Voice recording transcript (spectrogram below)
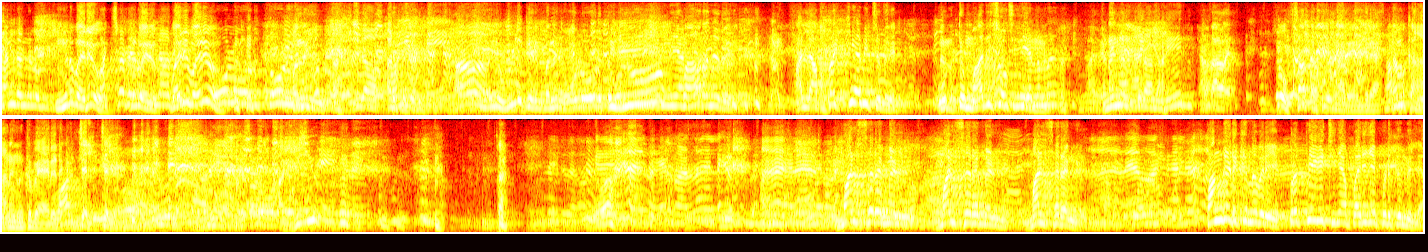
സംഘങ്ങളും ഇങ്ങോട്ട് വരൂ, വരൂ, ഞാൻ പറഞ്ഞത്. അല്ല പ്രഖ്യാപിച്ചത്. ഒട്ടും അതിശോക്തിയല്ലെന്ന് നിങ്ങൾക്ക് സത്യം നരേന്ദ്ര നമുക്ക് ആണുങ്ങൾക്ക് വേറെ. മത്സരങ്ങൾ മത്സരങ്ങൾ മത്സരങ്ങൾ. പങ്കെടുക്കുന്നവരെ പ്രത്യേകിച്ച് ഞാൻ പരിചയപ്പെടുത്തുന്നില്ല.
